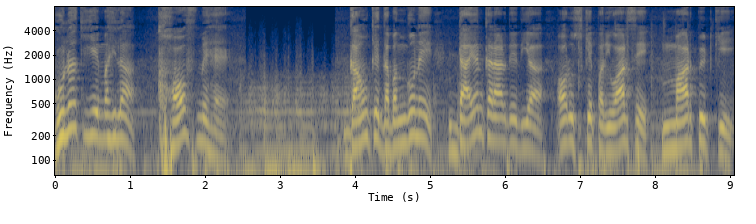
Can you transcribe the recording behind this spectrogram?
गुना की ये महिला खौफ में है। गाँव के दबंगों ने डायन करार दे दिया और उसके परिवार से मारपीट की।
